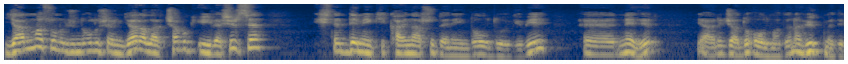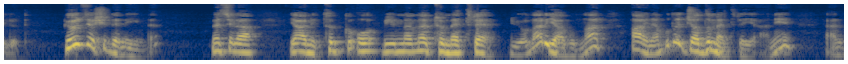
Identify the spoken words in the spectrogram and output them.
Yanma sonucunda oluşan yaralar çabuk iyileşirse işte deminki kaynar su deneyinde olduğu gibi e, nedir? Yani cadı olmadığına hükmedilirdi. Gözyaşı deneyinde mesela yani tıpkı o bilmem metre diyorlar ya bunlar. Aynen bu da cadı metre yani. Yani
